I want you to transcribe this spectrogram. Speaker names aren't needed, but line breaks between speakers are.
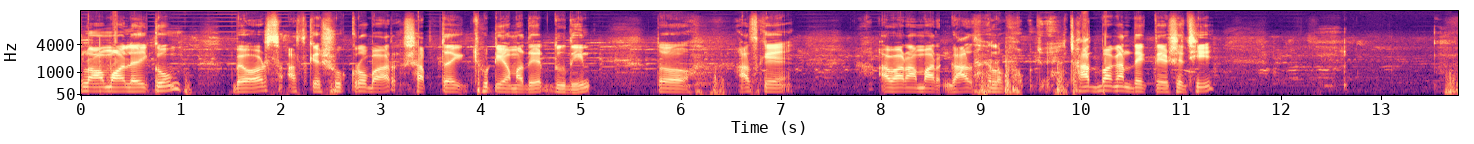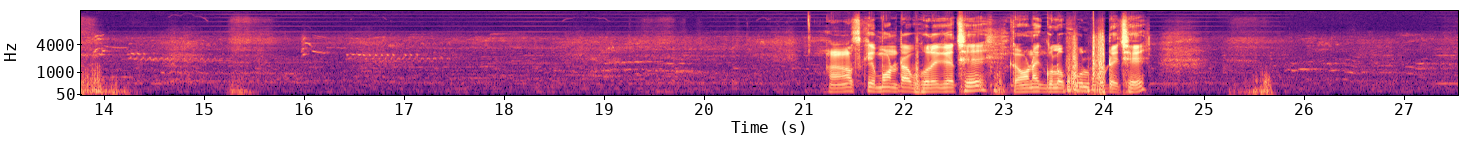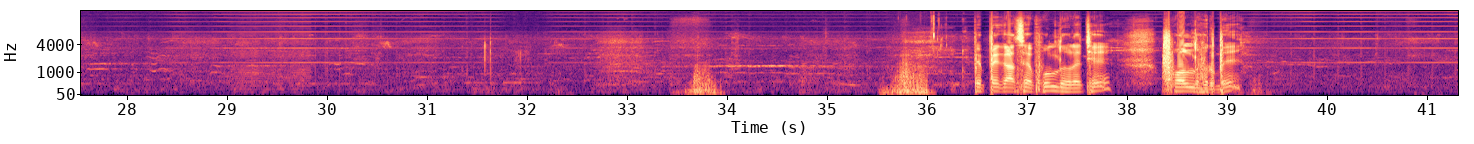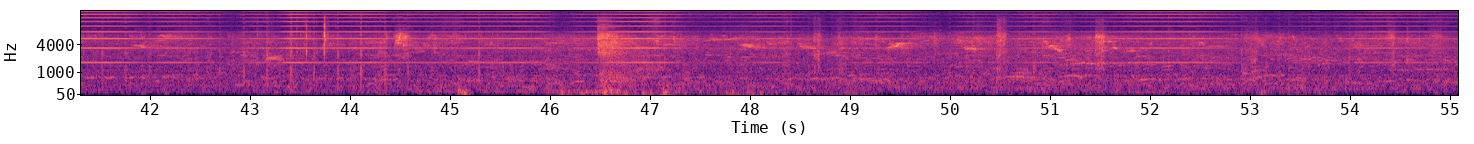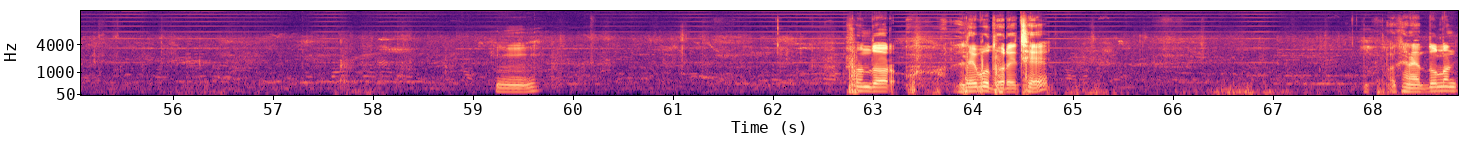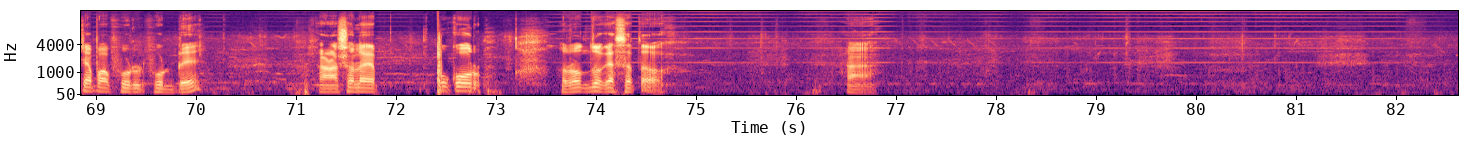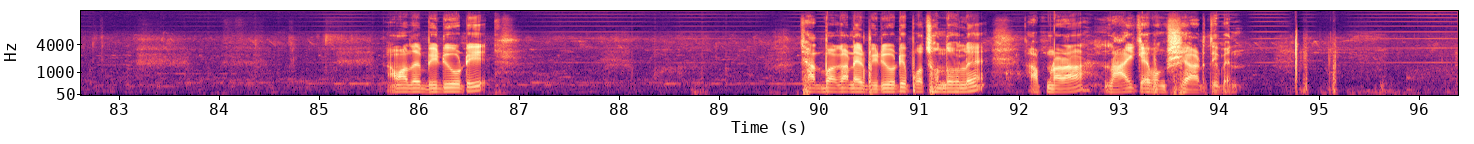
আসসালামু আলাইকুম বেওয়ার্স আজকে শুক্রবার, সাপ্তাহিক ছুটি আমাদের দুদিন। তো আজকে আবার আমার গাছ ছাদ বাগান দেখতে এসেছি। আজকে মনটা ভরে গেছে, কারণ অনেকগুলো ফুল ফুটেছে। পেঁপে গাছে ফুল ধরেছে ফল ধরবে। সুন্দর লেবু ধরেছে। ওখানে দোলন চাপা ফুল ফুটবে। কারণ আসলে পুকুর রৌদ্র গেছে তো। হ্যাঁ। আমাদের ভিডিওটি, ছাদ বাগানের ভিডিওটি পছন্দ হলে আপনারা লাইক এবং শেয়ার দিবেন।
